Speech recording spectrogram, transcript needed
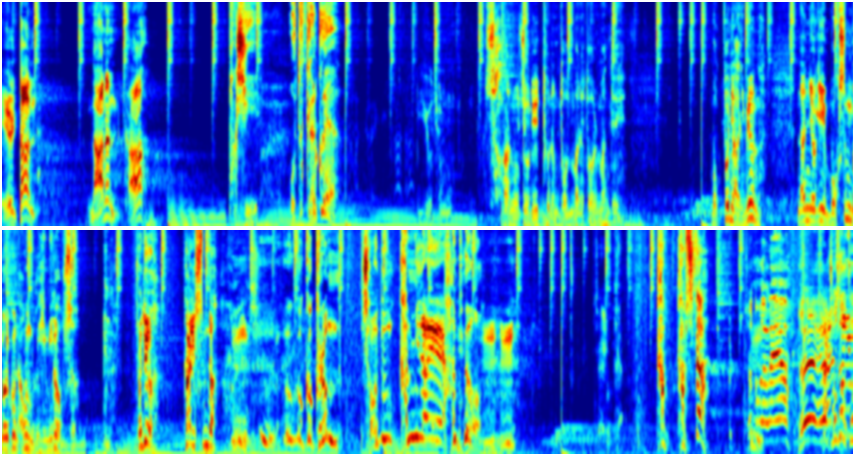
일단 나는 가. 박씨, 어떻게 할 거야? 요즘 산후조리 드는 돈만 해도 얼만데. 목돈이 아니면 난 여기 목숨 걸고 나온 의미가 없어. 저도요, 가겠습니다. 그, 그, 그럼 저도 갑니다의 한 표. 갑, 갑시다 저도 저도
